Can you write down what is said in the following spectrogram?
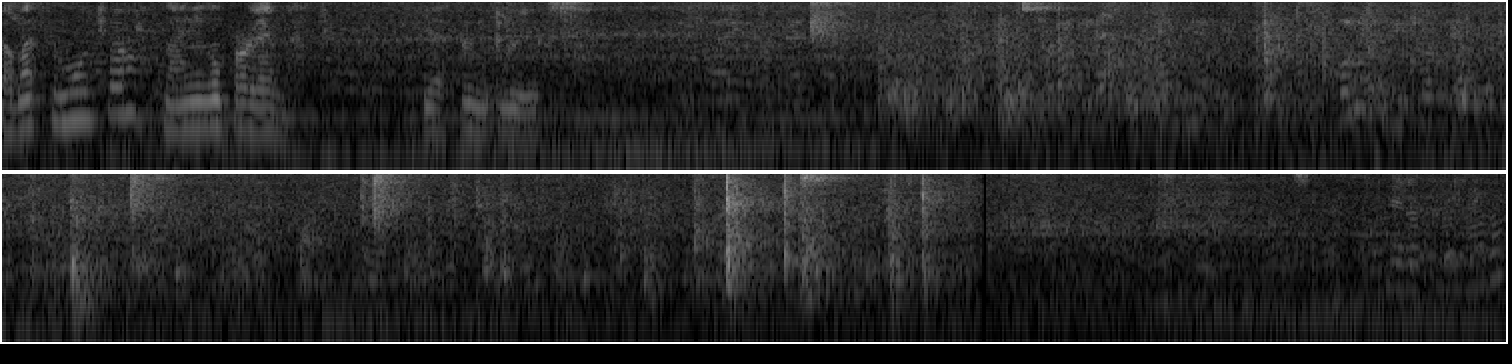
Tomaste mucho, no hay ningún problema. Ya están incluidos. Del otro lado.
